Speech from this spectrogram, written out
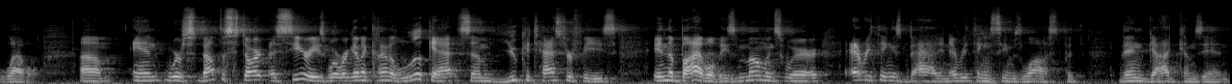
level. Um, and we're about to start a series where we're going to kind of look at some eucatastrophes in the Bible, these moments where everything is bad and everything seems lost, but then God comes in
